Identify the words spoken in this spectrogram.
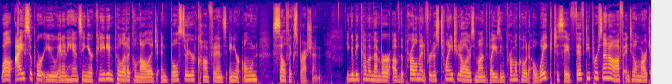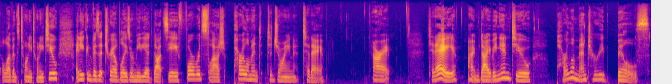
while I support you in enhancing your Canadian political knowledge and bolster your confidence in your own self expression. You can become a member of the Parliament for just $22 a month by using promo code AWAKE to save 50% off until March 11th, 2022. And you can visit trailblazermedia.ca forward slash parliament to join today. All right. Today, I'm diving into parliamentary bills.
